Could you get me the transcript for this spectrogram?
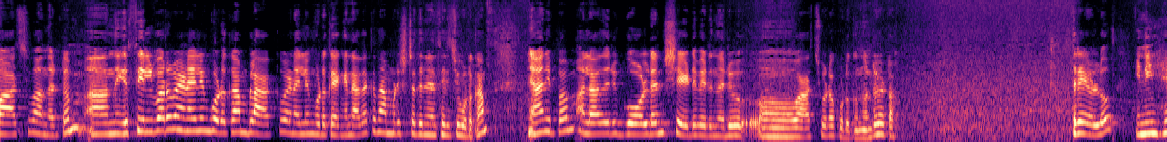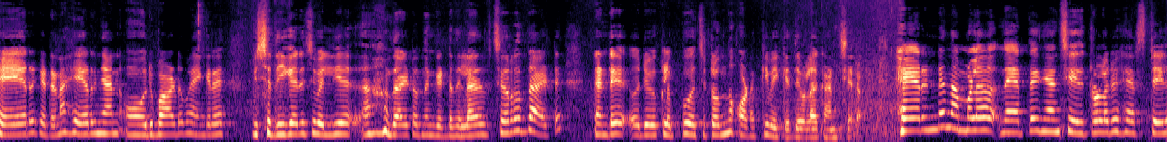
വാച്ച് വന്നിട്ടും സിൽവർ വേണേലും കൊടുക്കാം ബ്ലാക്ക് വേണേലും കൊടുക്കാം എങ്ങനെ. അതൊക്കെ നമ്മുടെ ഇഷ്ടത്തിനനുസരിച്ച് കൊടുക്കാം. ഞാനിപ്പം അല്ലാതെ ഒരു ഗോൾഡൻ ഷെയ്ഡ് വരുന്നൊരു വാച്ച് കൂടെ കൊടുക്കുന്നുണ്ട് കേട്ടോ. ഇത്രയേ ഉള്ളൂ. ഇനി ഹെയർ കെട്ടണം. ഹെയർ ഞാൻ ഒരുപാട് ഭയങ്കര വിശദീകരിച്ച് വലിയ ഇതായിട്ടൊന്നും കിട്ടുന്നില്ല. ചെറുതായിട്ട് രണ്ട് ഒരു ക്ലിപ്പ് വെച്ചിട്ടൊന്ന് ഉടക്കി വെക്കത്തേ ഉള്ളത് കാണിച്ചു തരാം. ഹെയറിന്റെ നമ്മൾ നേരത്തെ ഞാൻ ചെയ്തിട്ടുള്ള ഒരു ഹെയർ സ്റ്റൈൽ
